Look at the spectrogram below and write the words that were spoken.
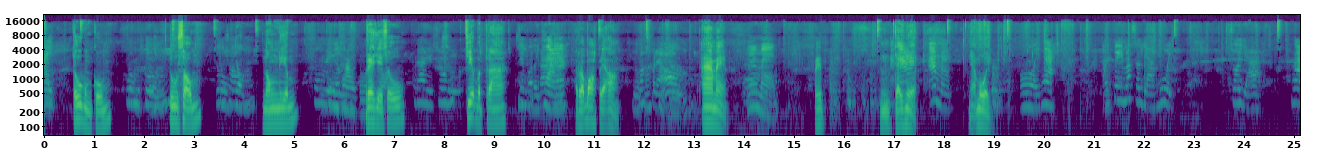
ឯកទូបង្គំទុំគុំទូសុំទុំជុំក្នុងនាមទុំរៀនខាងព្រះយេស៊ូវព្រះយេស៊ូវជាបុត្រាជាបុត្រារបស់ព្រះអង្គរបស់ព្រះអង្គអាមែនអាមែនពេលហឹមចៃគ្នាអាមែនអ្នកមួយអូយណាឲ្យពីរមកសូយ៉ាមួយសូយ៉ាណា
